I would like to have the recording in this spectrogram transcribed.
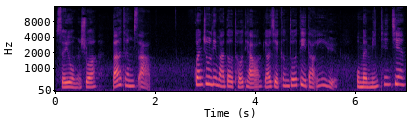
所以我们说 bottoms up。关注立马豆头条，了解更多地道英语。我们明天见。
